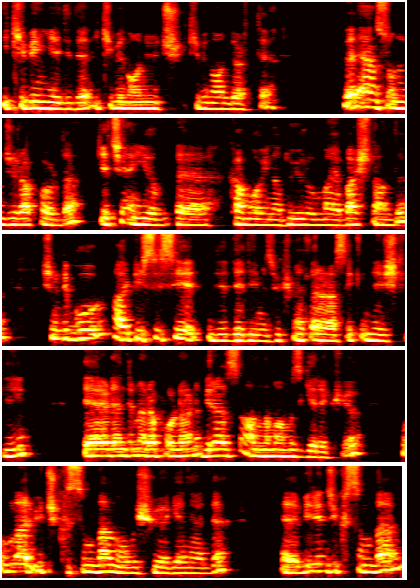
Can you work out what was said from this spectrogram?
2007'de, 2013, 2014'te ve en sonuncu raporda geçen yıl e, kamuoyuna duyurulmaya başlandı. Şimdi bu IPCC dediğimiz Hükümetler Arası İklim Değişikliği değerlendirme raporlarını biraz anlamamız gerekiyor. Bunlar üç kısımdan oluşuyor genelde. E, birinci kısımda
